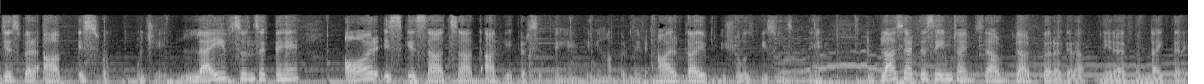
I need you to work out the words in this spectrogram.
जिस पर आप इस वक्त मुझे लाइव सुन सकते हैं। और इसके साथ साथ आप ये कर सकते हैं कि यहाँ पर मेरे आर्काइव शोज़ भी सुन सकते हैं। And plus at the same time SoundCloud पर अगर आप मेरा एफ़ लाइक करें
